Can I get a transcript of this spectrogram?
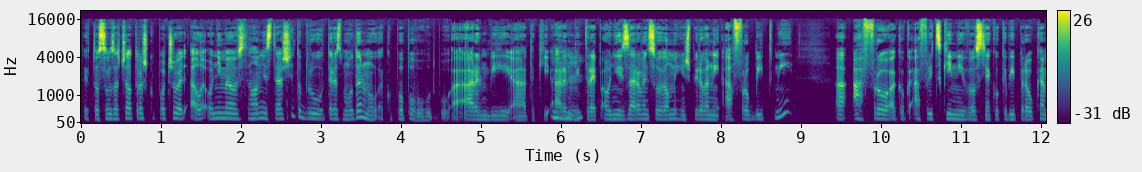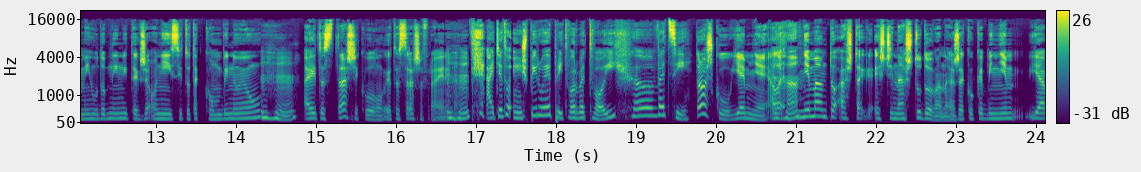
tak to som začala trošku počúvať, ale oni majú hlavne strašne dobrú, teraz modernú, ako popovú hudbu a R&B a taký mm-hmm. R&B trap a oni zároveň sú veľmi inšpirovaní afrobeatmi afro, ako africkými vlastne ako keby prvkami hudobnými, takže oni si to tak kombinujú uh-huh. a je to strašne cool, je to strašne frajerina. Uh-huh. Aj ťa to inšpiruje pri tvorbe tvojich uh, vecí? Trošku, jemne, ale uh-huh. nemám to až tak ešte naštudované, že ako keby ne, ja,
